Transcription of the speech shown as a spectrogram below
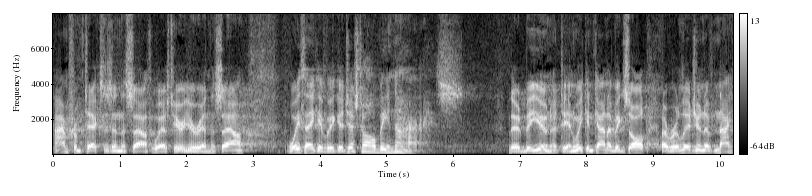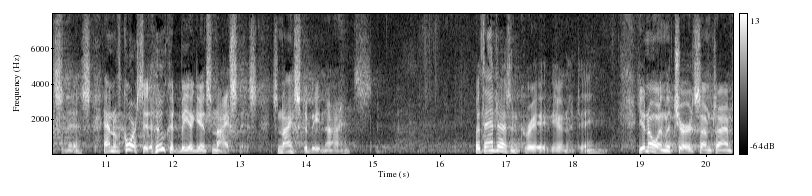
I'm from Texas in the Southwest, here you're in the South, we think if we could just all be nice, there'd be unity, and we can kind of exalt a religion of niceness. And of course, who could be against niceness? It's nice to be nice. But that doesn't create unity. You know, in the church, sometimes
